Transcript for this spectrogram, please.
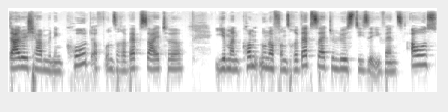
Dadurch haben wir den Code auf unserer Webseite. Jemand kommt nun auf unsere Webseite, löst diese Events aus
